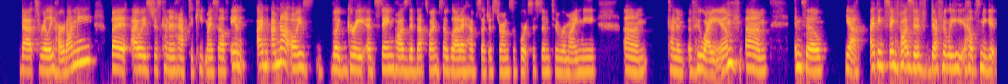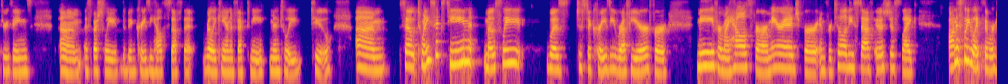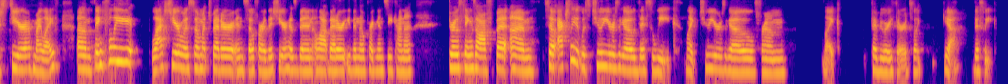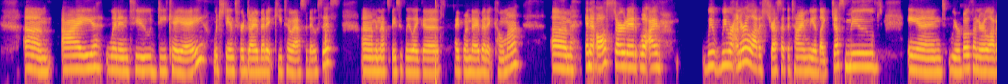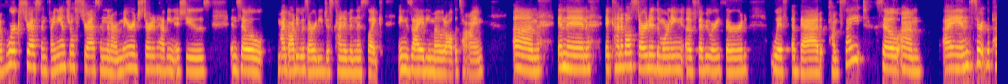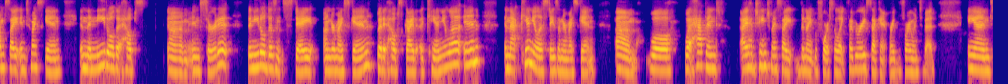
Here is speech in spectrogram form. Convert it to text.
that's really hard on me. But I always just kind of have to keep myself and I'm, I'm not always like great at staying positive. That's why I'm so glad I have such a strong support system to remind me um, kind of of who I am. Um, and so, yeah, I think staying positive definitely helps me get through things, um, especially the big crazy health stuff that really can affect me mentally too. Um, so 2016 mostly was just a crazy rough year for me, for my health, for our marriage, for infertility stuff. It was just like honestly like the worst year of my life. Um, thankfully, last year was so much better, and so far this year has been a lot better, even though pregnancy kind of throws things off. But um, so actually, it was two years ago this week, like two years ago from like February 3rd. So, like, yeah, this week. Um, I went into DKA, which stands for diabetic ketoacidosis. Um, and that's basically like a type 1 diabetic coma. Um, and it all started, well, I, we, we were under a lot of stress at the time. We had like just moved and we were both under a lot of work stress and financial stress. And then our marriage started having issues. And so my body was already just kind of in this like anxiety mode all the time. Um, and then it kind of all started the morning of February 3rd with a bad pump site. So um, I insert the pump site into my skin, and the needle that helps um, insert it, the needle doesn't stay under my skin, but it helps guide a cannula in, and that cannula stays under my skin. Um, well, what happened? I had changed my site the night before, so like February 2nd, right before I went to bed. And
